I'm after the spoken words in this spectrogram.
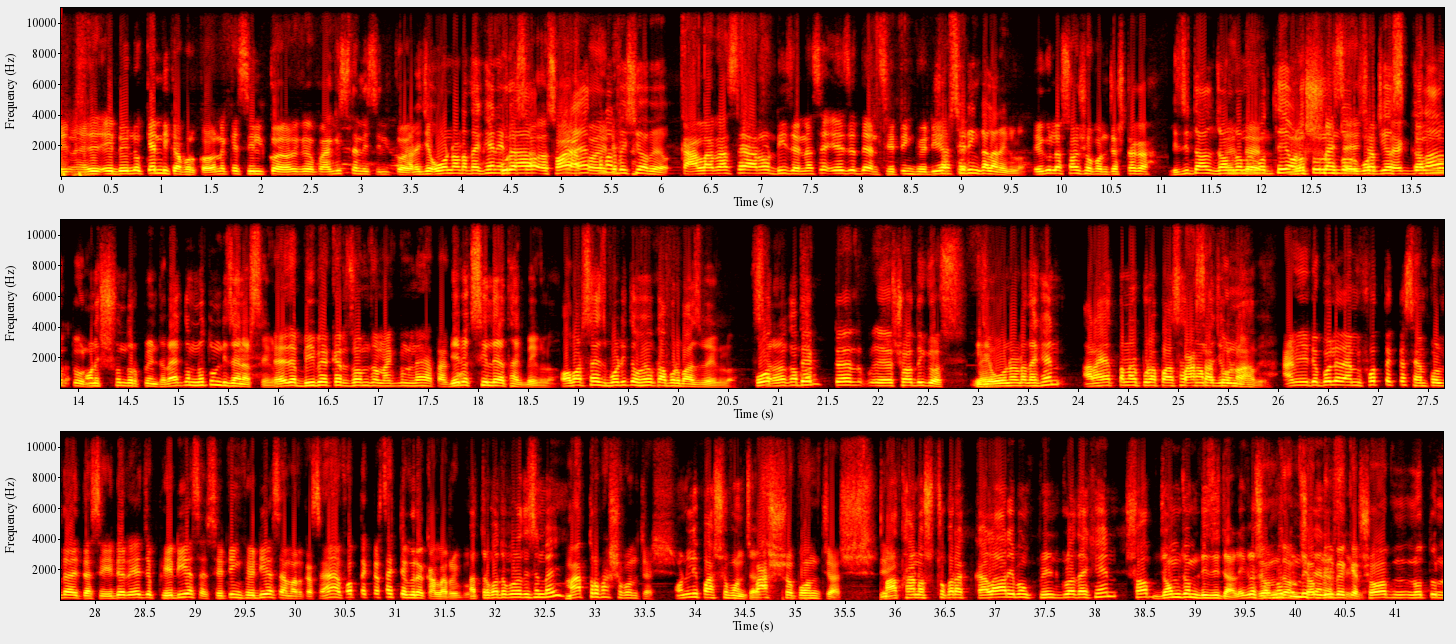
এটা হইল ক্যান্ডি কাপড় কয় অনেকে সিল্ক কয় অনেকে পাকিস্তানি সিল্ক কয়। আর যে ওড়নাটা দেখেন পুরো হাত। বেশি হবে। কালার আছে আরও ডিজাইন আছে। এই যে দেন সেটিং ভেডি আছে। সেটিং কালার এগুলো। এগুলা ছয়শো পঞ্চাশ টাকা। ডিজিটাল জমজমের মধ্যে অনেক সুন্দর গর্জিয়াস কালার অনেক সুন্দর প্রিন্ট হবে। একদম নতুন ডিজাইন আসছে এই যে বিবেকের জমজম একদম লেহা থাকবে। বিবেক সিল দেওয়া থাকবে এগুলো। ওভার সাইজ বডিতে হয়েও কাপড় বাঁচবে এগুলো। প্রত্যেকটার সদিগস এই যে ওড়নাটা দেখেন আড়াই হাত পানার পুরো পাঁচ হাত পাঁচ ওড়না ওড়না। হবে। আমি এটা বলে আমি প্রত্যেকটা স্যাম্পল দেখাইতেছি এটার এই যে ফেডি আছে সেটিং ফেডি আছে আমার কাছে হ্যাঁ প্রত্যেকটা চারটে করে কালার হইব। মাত্র কত করে দিয়েছেন ভাই? মাত্র পাঁচশো পঞ্চাশ। অনলি পাঁচশো পঞ্চাশ। পাঁচশো পঞ্চাশ। মাথা নষ্ট করা কালার এবং প্রিন্টগুলো দেখেন সব জমজম ডিজিটাল এগুলো সব নতুন সব বিবেকের সব নতুন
